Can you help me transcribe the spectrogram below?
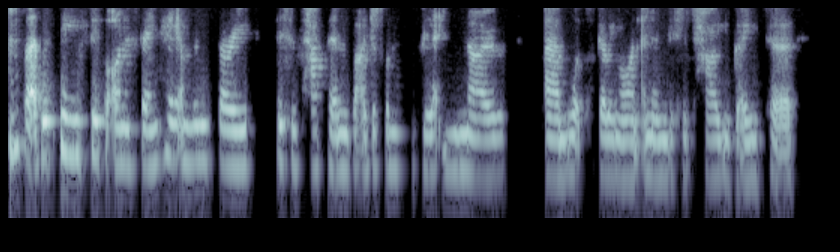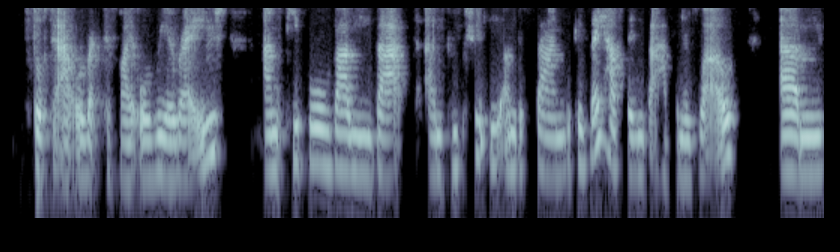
but just being super honest, saying, hey, I'm really sorry this has happened, but I just wanted to let you know um, what's going on, and then this is how you're going to sort it out or rectify or rearrange. And people value that and completely understand because they have things that happen as well. Um,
